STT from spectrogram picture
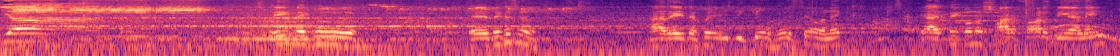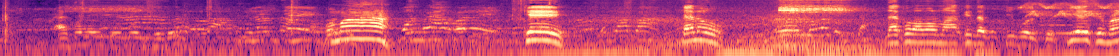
ইয়া! এই দেখো এই দেখেছো আর এই দেখো এইদিকে হয়েছে অনেক এতে কোনো সার ফার দেওয়া নেই এখন এই বেগুন শুধু ওমা, কে? কেন? দেখো আমার মাকে, দেখো কি বলছে। কি হয়েছে মা?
